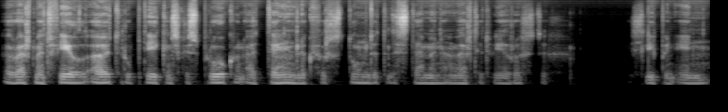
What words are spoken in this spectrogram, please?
Er werd met veel uitroeptekens gesproken, uiteindelijk verstoomde de stemmen en werd het weer rustig. We sliepen in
